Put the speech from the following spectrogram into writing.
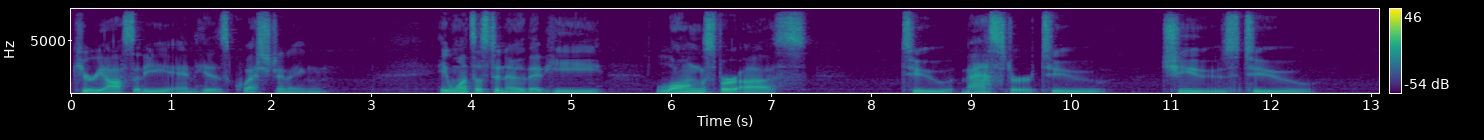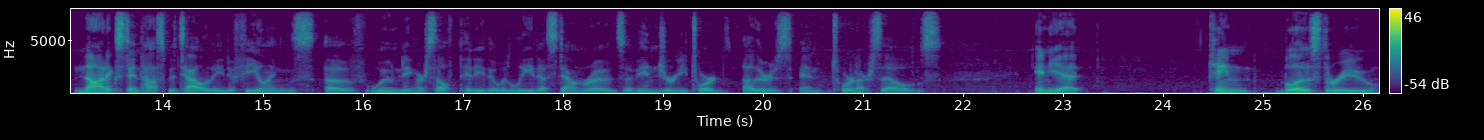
curiosity and His questioning. He wants us to know that He longs for us to master, to choose, to not extend hospitality to feelings of wounding or self pity that would lead us down roads of injury toward others and toward ourselves. And yet, Cain blows through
